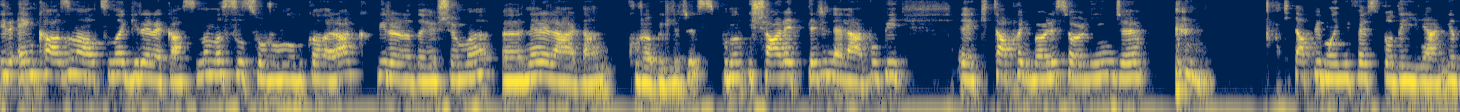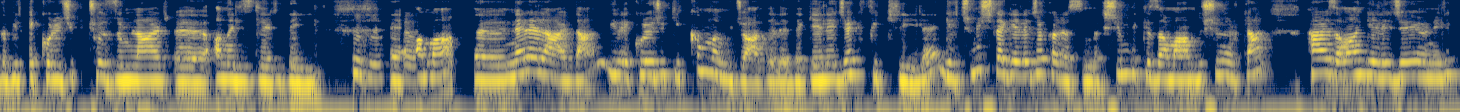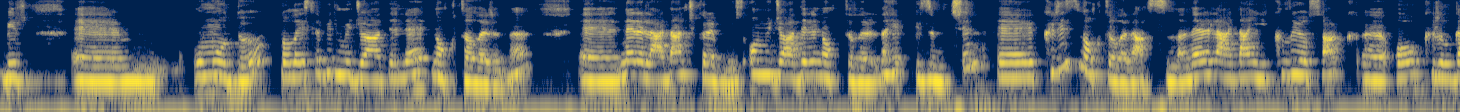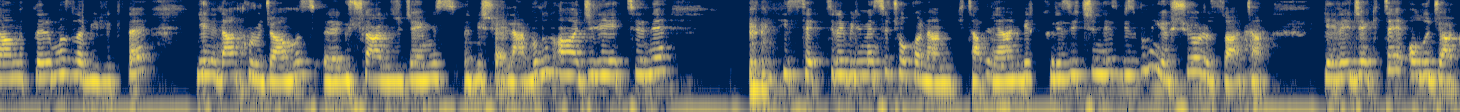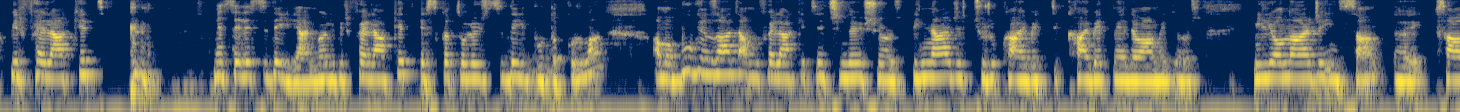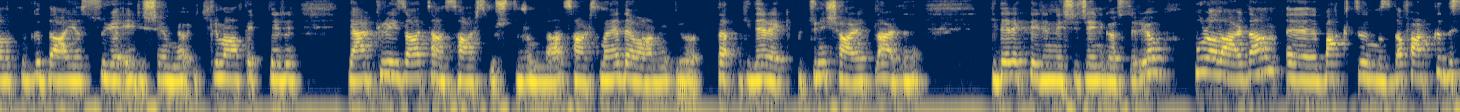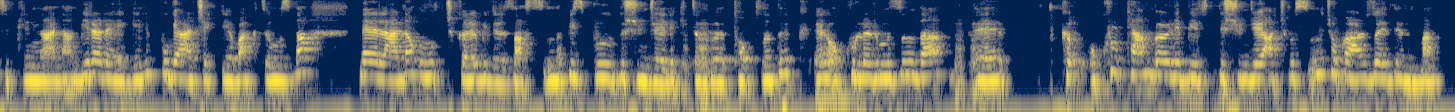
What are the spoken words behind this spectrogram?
bir enkazın altına girerek aslında nasıl sorumluluk alarak bir arada yaşamı e, nerelerden kurabiliriz? Bunun işaretleri neler? Bu bir e, kitap hani böyle söyleyince kitap bir manifesto değil yani ya da bir ekolojik çözümler e, analizleri değil. Hı hı, e, evet. Ama e, nerelerden bir ekolojik yıkımla mücadelede gelecek fikriyle geçmişle gelecek arasında şimdiki zaman düşünürken her zaman geleceğe yönelik bir e, umudu, dolayısıyla bir mücadele noktalarını e, nerelerden çıkarabiliriz? O mücadele noktaları da hep bizim için e, kriz noktaları aslında. Nerelerden yıkılıyorsak e, o kırılganlıklarımızla birlikte yeniden kuracağımız, e, güçlendireceğimiz bir şeyler. Bunun aciliyetini hissettirebilmesi çok önemli kitap. Yani bir kriz içindeyiz. Biz bunu yaşıyoruz zaten. Gelecekte olacak bir felaket meselesi değil. Yani böyle bir felaket eskatolojisi değil burada kurulan. Ama bugün zaten bu felaketin içinde yaşıyoruz. Binlerce türü kaybettik, kaybetmeye devam ediyoruz. Milyonlarca insan e, sağlıklı gıdaya, suya erişemiyor. İklim afetleri yerküreyi zaten sarsmış durumda. Sarsmaya devam ediyor. Da, giderek bütün işaretler de giderek derinleşeceğini gösteriyor. Buralardan e, baktığımızda farklı disiplinlerden bir araya gelip bu gerçekliğe baktığımızda nerelerden umut çıkarabiliriz aslında. Biz bu düşünceyle kitabı topladık. E, okurlarımızın da e, okurken böyle bir düşünceyi açmasını çok arzu ederim ben.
